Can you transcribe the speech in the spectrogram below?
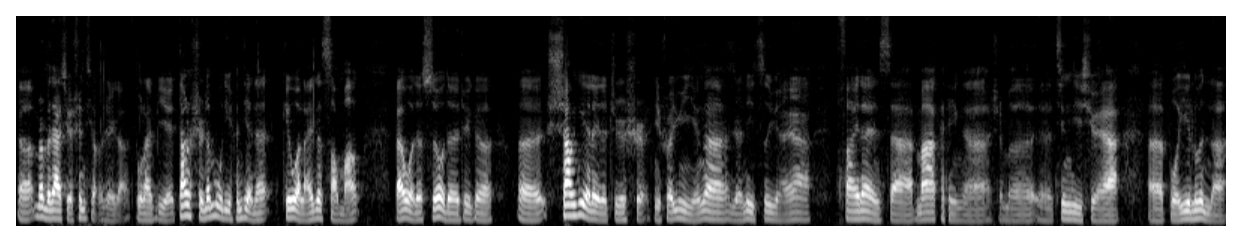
呃墨尔本大学申请了这个读 MBA，当时的目的很简单，给我来个扫盲，把我的所有的这个。呃，商业类的知识，你说运营啊、人力资源呀、finance 啊、marketing 啊、什么呃经济学啊、呃博弈论呐、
